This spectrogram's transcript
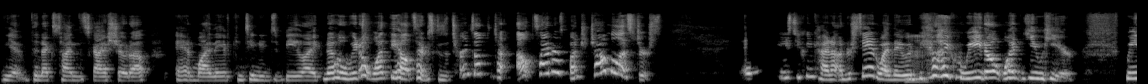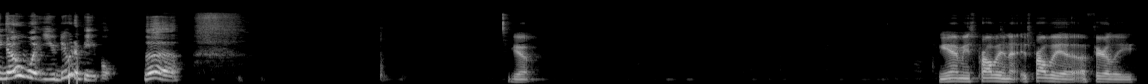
you know, the next time this guy showed up, and why they have continued to be like, no, we don't want the outsiders, because it turns out the t- outsiders, bunch of child molesters. Case you can kind of understand why they would mm. be like, we don't want you here. We know what you do to people. Ugh. Yep. Yeah, I mean, it's probably an, it's probably a, a, fairly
